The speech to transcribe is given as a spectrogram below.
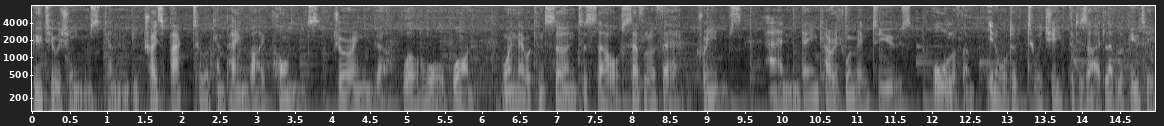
beauty regimes can be traced back to a campaign by Pond's during uh, World War I, when they were concerned to sell several of their creams, and they encouraged women to use all of them in order to achieve the desired level of beauty.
